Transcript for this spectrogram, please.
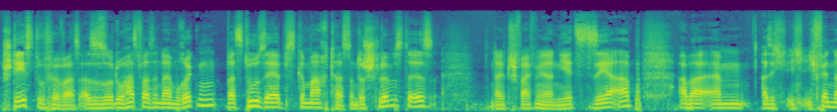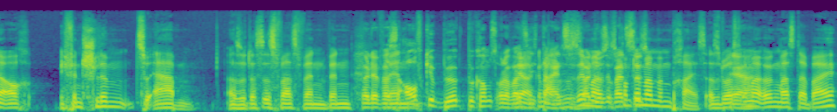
stehst du für was. Also so, du hast was in deinem Rücken, was du selbst gemacht hast. Und das Schlimmste ist, da schweifen wir dann jetzt sehr ab, aber ähm, also ich, ich, ich finde auch, ich finde es schlimm zu erben. Also das ist was, wenn, wenn. Weil du etwas wenn, aufgebürgt bekommst oder weil es ja, nicht genau. deins Das, ist. immer, du- das kommt immer mit dem Preis. Also du hast Ja. immer irgendwas dabei.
